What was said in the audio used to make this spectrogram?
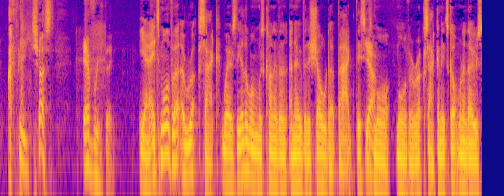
I mean, just everything. Yeah, it's more of a, a rucksack, whereas the other one was kind of a, an over-the-shoulder bag. This is Yeah. more more of a rucksack, and it's got one of those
